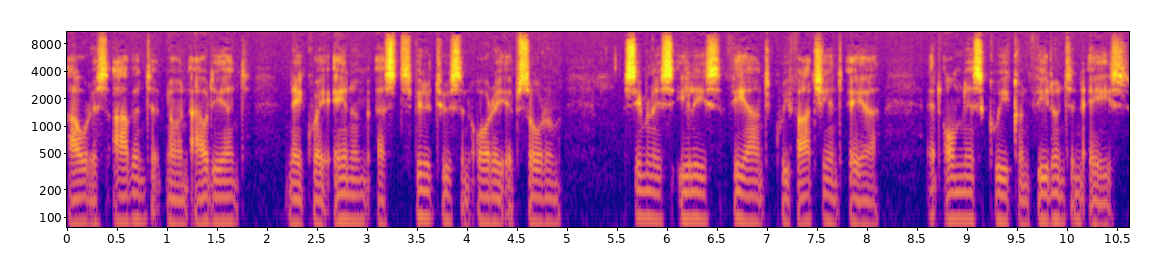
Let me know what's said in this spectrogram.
auris abent et non audient neque enim est spiritus in ore ipsorum, similis illis fiant qui faciant ea, et omnes qui confidunt in eis,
